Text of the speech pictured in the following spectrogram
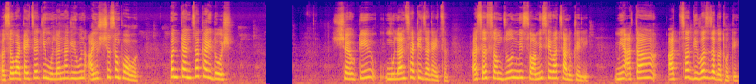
असं वाटायचं की मुलांना घेऊन आयुष्य संपवावं. पण त्यांचा काही दोष? शेवटी मुलांसाठी जगायचं. असं समजून मी स्वामी सेवा चालू केली. मी आता आजचा दिवस जगत होते.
